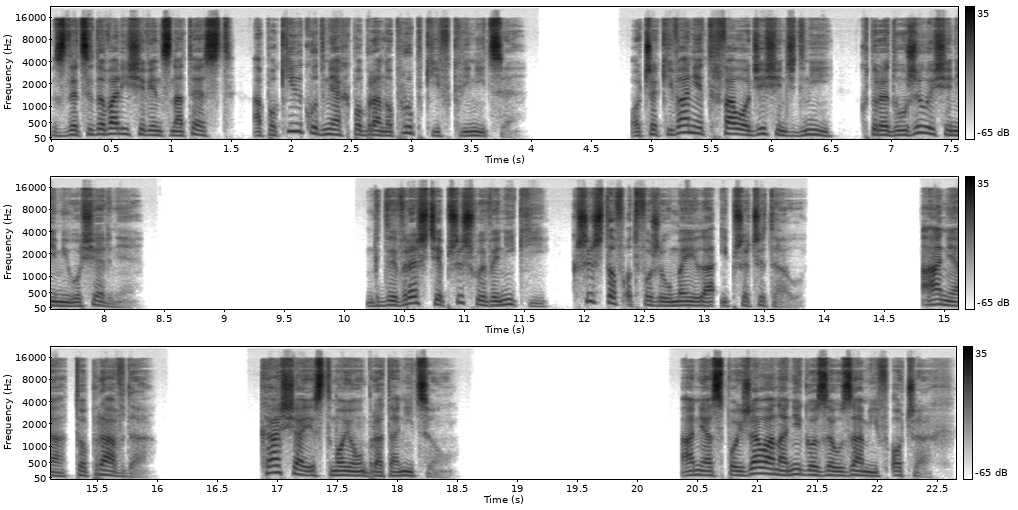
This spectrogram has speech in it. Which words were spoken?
Zdecydowali się więc na test, a po kilku dniach pobrano próbki w klinice. Oczekiwanie trwało dziesięć dni, które dłużyły się niemiłosiernie. Gdy wreszcie przyszły wyniki, Krzysztof otworzył maila i przeczytał. Ania, to prawda. Kasia jest moją bratanicą. Ania spojrzała na niego ze łzami w oczach.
